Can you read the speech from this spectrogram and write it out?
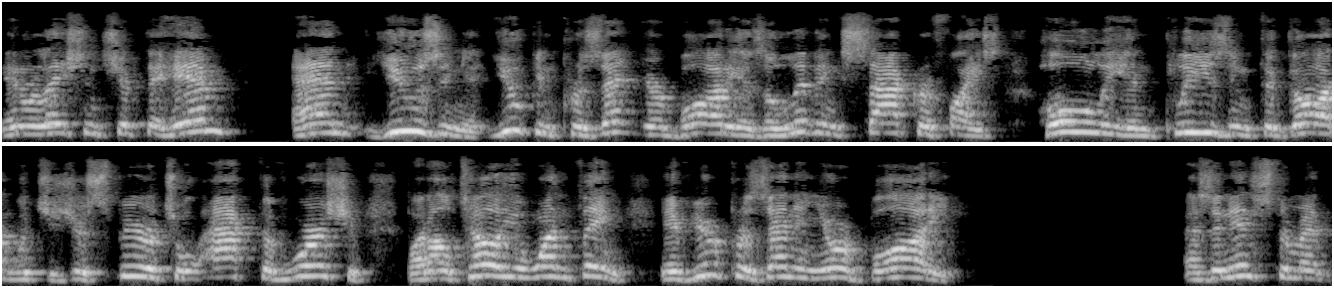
in relationship to Him, and using it. You can present your body as a living sacrifice, holy and pleasing to God, which is your spiritual act of worship. But I'll tell you one thing if you're presenting your body as an instrument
